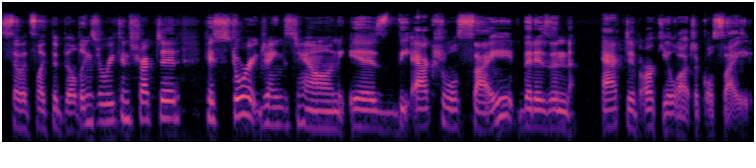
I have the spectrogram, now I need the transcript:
so it's like the buildings are reconstructed historic jamestown is the actual site that is an active archaeological site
